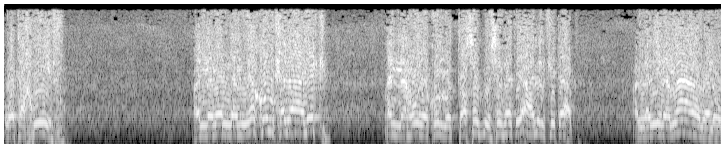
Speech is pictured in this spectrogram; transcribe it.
وتخويف. أن من لم يكن كذلك أنه يكون متصف بصفة أهل الكتاب. الذين ما آمنوا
